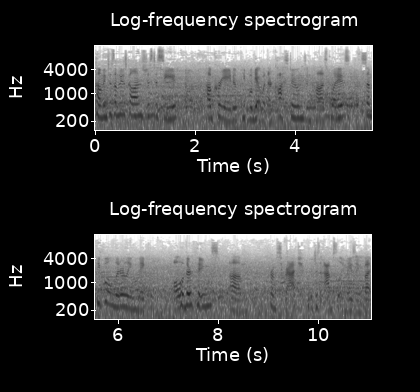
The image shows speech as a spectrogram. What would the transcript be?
coming to some of these cons just to see how creative people get with their costumes and cosplays. Some people literally make all of their things um, from scratch, which is absolutely amazing. But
